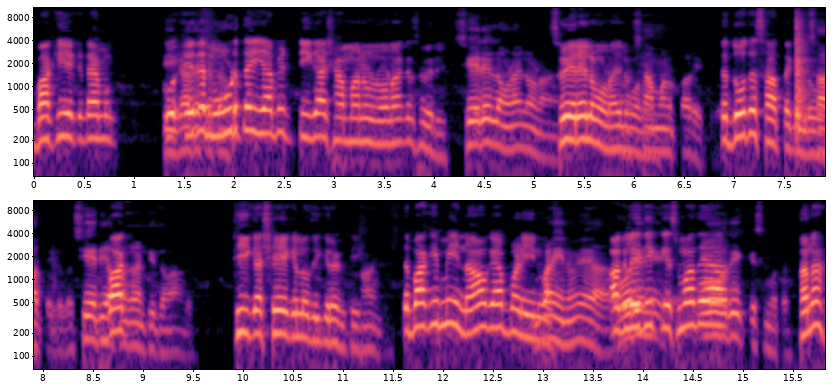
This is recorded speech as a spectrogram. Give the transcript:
ਬਾਕੀ ਇੱਕ ਟਾਈਮ ਟੀਕਾ ਤੇ ਇਹਦੇ ਇੱਕ time- ਮੂਡ ਤੇ ਹੀ ਆ ਵੀ ਟੀਕਾ ਸ਼ਾਮਾਂ ਨੂੰ ਲਾਉਣਾ ਕਿ ਸਵੇਰੇ? ਸਵੇਰੇ ਲਾਉਣਾ ਹੀ ਲਾਉਣਾ। ਸਵੇਰੇ ਲਵਾਉਣਾ ਹੀ ਲਵਾਉਣਾ ਸ਼ਾਮਾਂ ਨੂੰ ਭਾੜੇ ਤੇ। ਤੇ ਦੁੱਧ 7 ਕਿਲੋ। 7 ਕਿਲੋ ਸ਼ੇਰੀ ਬਾਕੀ- ਆਪਾਂ ਗਾਰੰਟੀ ਦਵਾਂਗੇ। ਠੀਕ ਆ 6 ਕਿਲੋ ਦੀ ਗਾਰੰਟੀ ਹਾਂਜੀ। ਤੇ ਬਾਕੀ ਮਹੀਨਾ ਹੋ ਗਿਆ ਬਣੀ ਨੂੰ। ਬਣੀ ਨੂੰ ਆ। ਅਗਲੇ ਦੀ ਕਿਸਮਤ ਆ। ਉਹਦੀ ਕਿਸਮਤ। ਹਨਾ?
